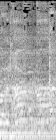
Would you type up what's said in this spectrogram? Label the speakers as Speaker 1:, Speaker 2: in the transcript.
Speaker 1: what I'm.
